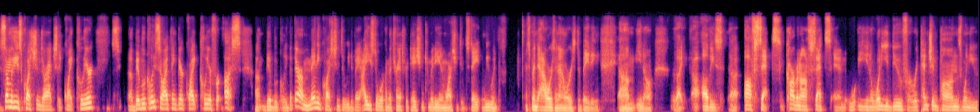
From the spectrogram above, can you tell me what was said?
Some of these questions are actually quite clear uh, biblically, so I think they're quite clear for us um, biblically. But there are many questions that we debate. I used to work on the transportation committee in Washington State, and we would spend hours and hours debating, um, you know, like uh, all these uh, offsets, carbon offsets, and you know, what do you do for retention ponds when you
